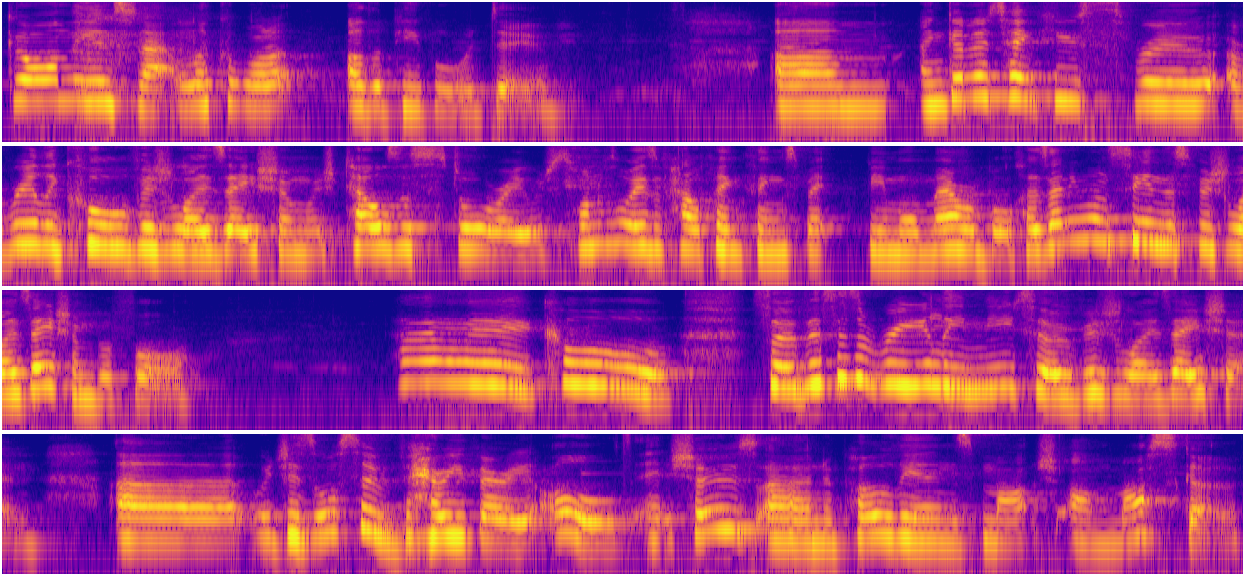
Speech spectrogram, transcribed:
go on the internet and look at what other people would do. Um, I'm going to take you through a really cool visualization which tells a story, which is one of the ways of helping things be more memorable. Has anyone seen this visualization before? Hey, cool. So this is a really neato visualization, uh, which is also very, very old. It shows uh, Napoleon's march on Moscow.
